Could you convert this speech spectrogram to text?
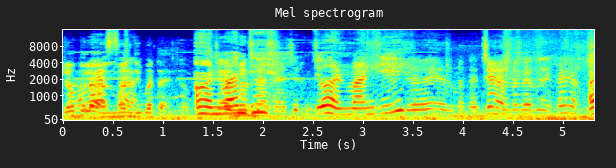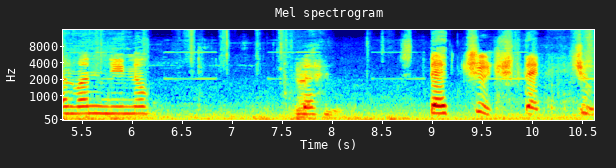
જો પેલા હનુમાનજી બતાય હનુમાનજી જો હનુમાનજી જય હનુમાન, જય હનુમાન, જય હનુમાનજીનો સ્ટેચ્યુ સ્ટેચ્યુ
